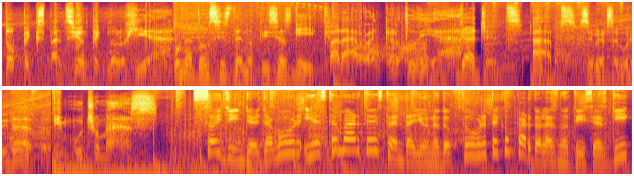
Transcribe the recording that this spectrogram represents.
Top Expansión Tecnología. Una dosis de noticias geek para arrancar tu día. Gadgets, apps, ciberseguridad y mucho más. Soy Ginger Yabur y este martes 31 de octubre te comparto las noticias geek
